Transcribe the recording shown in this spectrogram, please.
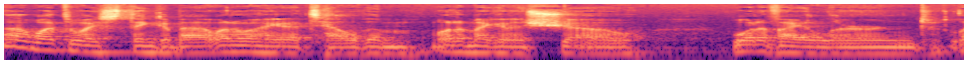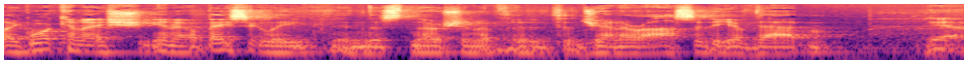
well, what do I think about? What am I going to tell them? What am I going to show? What have I learned? Like, what can I, sh- you know, basically in this notion of the, the generosity of that, yeah,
